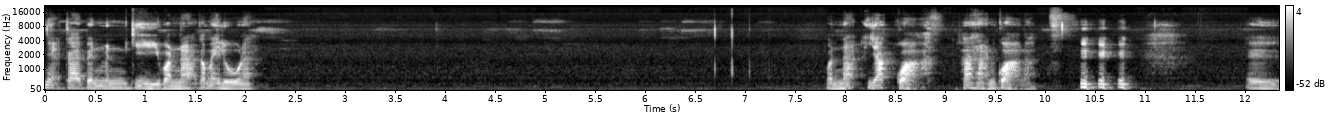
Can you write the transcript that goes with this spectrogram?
เนี่ยกลายเป็นมันกี่วันนะก็ไม่รู้นะ วันนะยักษ์กว่าทหารกว่าเหรอเออ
